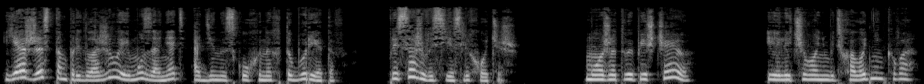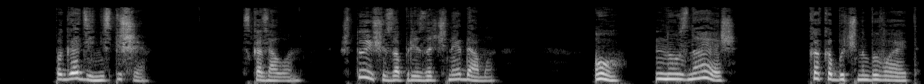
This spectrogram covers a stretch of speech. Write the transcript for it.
Я жестом предложила ему занять один из кухонных табуретов. Присаживайся, если хочешь. Может, выпьешь чаю? Или чего-нибудь холодненького? Погоди, не спеши. — сказал он. «Что еще за призрачная дама?» «О, ну знаешь, как обычно бывает.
